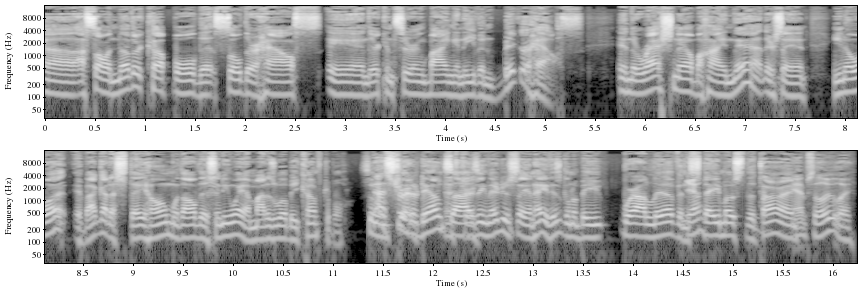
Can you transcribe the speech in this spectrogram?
Uh, I saw another couple that sold their house and they're considering buying an even bigger house. And the rationale behind that, they're saying, you know what? If I got to stay home with all this anyway, I might as well be comfortable. So That's instead true. of downsizing, they're just saying, hey, this is going to be where I live and Yeah. stay most of the time. Absolutely.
